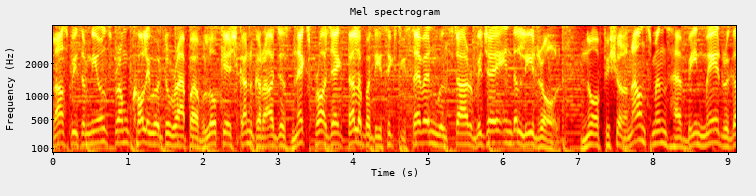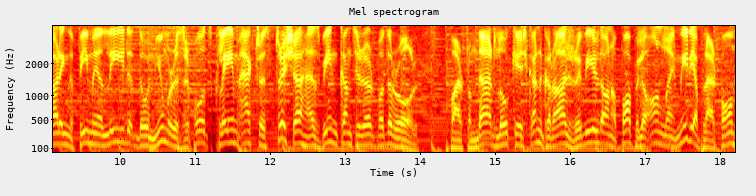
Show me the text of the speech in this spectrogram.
Last piece of news from Kollywood to wrap up. Lokesh Kanagaraj's next project, Thalapathy 67, will star Vijay in the lead role. No official announcements have been made regarding the female lead, though numerous reports claim actress Trisha has been considered for the role. Apart from that, Lokesh Kanagaraj revealed on a popular online media platform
